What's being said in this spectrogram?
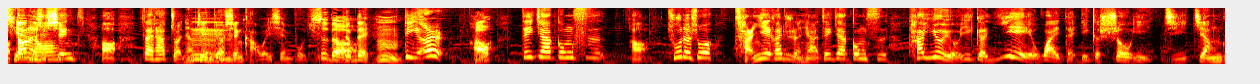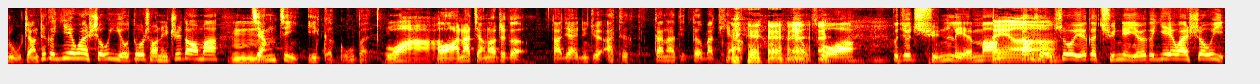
前，哦，当然是先哦，在它转强之前就要先卡位先布局。是的，对不对？嗯。第二，好，这家公司好，除了说产业开始转强，这家公司它又有一个业外的一个收益即将入账。这个业外收益有多少？你知道吗？嗯，将近一个股本。哇哇，那讲到这个。大家一定觉得啊，这刚刚几得把天没有错啊，不就群联吗？啊、当时我说有一个群联有一个业外收益，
